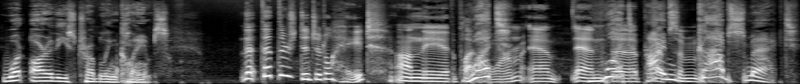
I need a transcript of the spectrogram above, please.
What are these troubling claims? That, that there's digital hate on the, the What? platform, and and what? Uh, I'm perhaps some gobsmacked.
